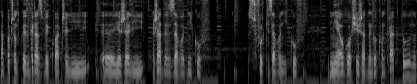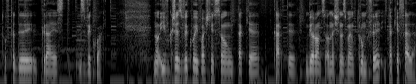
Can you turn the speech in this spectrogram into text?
Na początku jest gra zwykła, czyli y, jeżeli żaden z zawodników, z czwórki zawodników nie ogłosi żadnego kontraktu, no to wtedy gra jest zwykła. No i w grze zwykłej właśnie są takie karty biorące, one się nazywają trumfy i takie fele.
